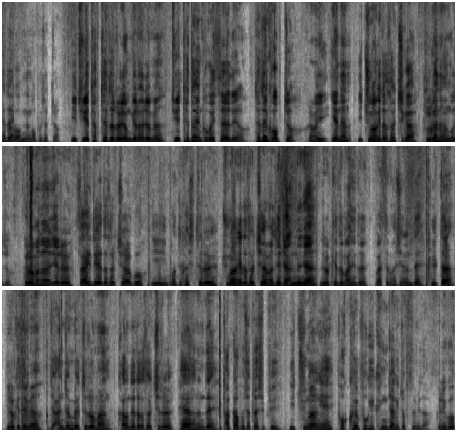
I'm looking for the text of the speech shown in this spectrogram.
헤더 앵커 없는 거 보셨죠? 이 뒤에 탑 테더를 연결하려면 뒤에 테더 앵커가 있어야 돼요. 테더 앵커 없죠. 그러면 이- 얘는 이 중앙에다가 설치가 불가능한 거죠 그러면은 얘를 사이드에다 설치하고 이 인펀트 카시트를 중앙에다 설치하면 되지 않느냐 이렇게도 많이들 말씀하시는데 일단 이렇게 되면 이제 안전벨트로만 가운데다가 설치를 해야 하는데 아까 보셨다시피 이 중앙에 버클 폭이 굉장히 좁습니다 그리고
